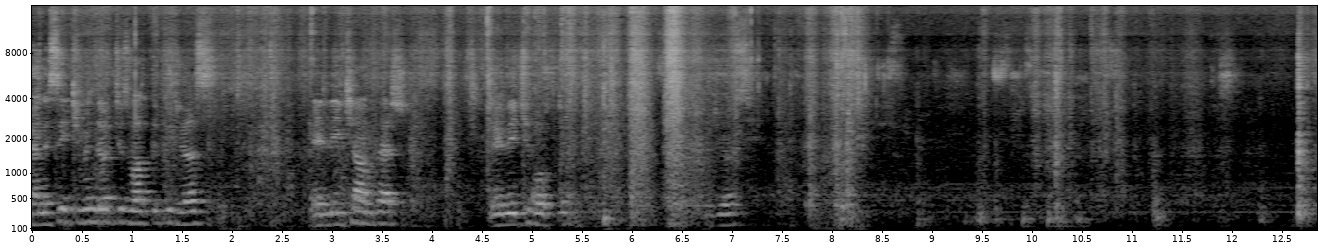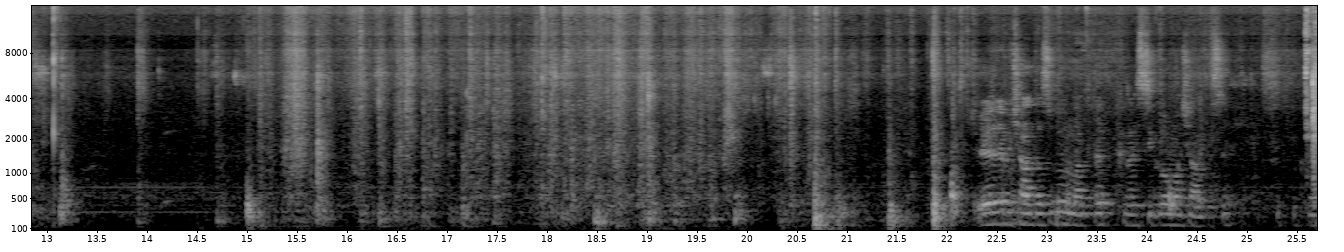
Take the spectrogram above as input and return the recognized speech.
Kendisi 2400 wattlık bir cihaz. 52 amper, 52 voltluk bir cihaz. Şöyle de bir çantası bulunmakta. Klasik Roma çantası. Sıklıkla.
